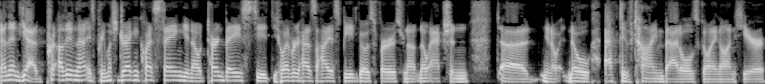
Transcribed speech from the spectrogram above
and then yeah, pr- other than that, it's pretty much a Dragon Quest thing. You know, turn based. whoever has the highest speed goes first. Or not no action. Uh, you know, no active time battles going on here.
